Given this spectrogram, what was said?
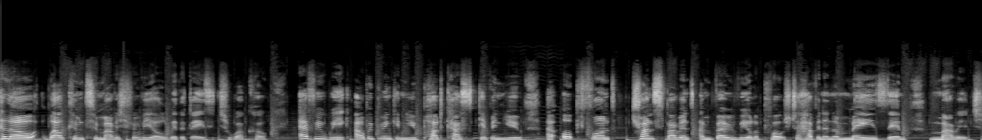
Hello, welcome to Marriage for Real with a Daisy Chiwako. Every week, I'll be bringing you podcasts giving you an upfront, transparent, and very real approach to having an amazing marriage.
